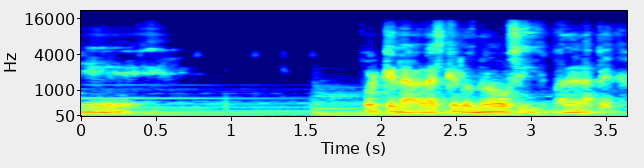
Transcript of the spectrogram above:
Eh, porque la verdad es que los nuevos sí valen la pena.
